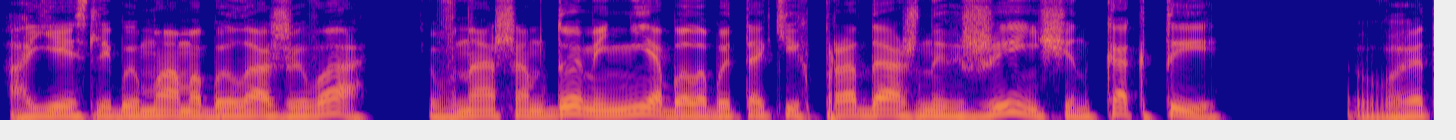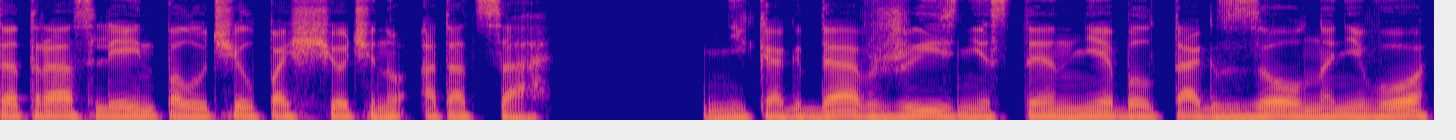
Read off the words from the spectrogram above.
а если бы мама была жива, в нашем доме не было бы таких продажных женщин, как ты». В этот раз Лейн получил пощечину от отца. Никогда в жизни Стэн не был так зол на него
